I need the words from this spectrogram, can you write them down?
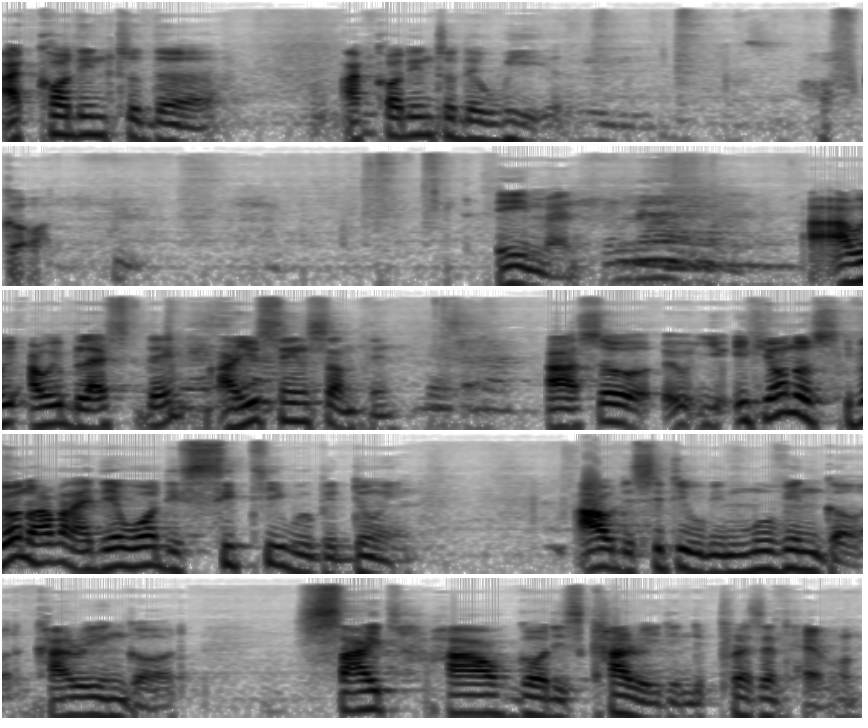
According to the according to the will of God. Amen. Are we are we blessed today? Are you seeing something? Uh, so if you want to if you want to have an idea what the city will be doing, how the city will be moving God, carrying God, cite how God is carried in the present heaven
